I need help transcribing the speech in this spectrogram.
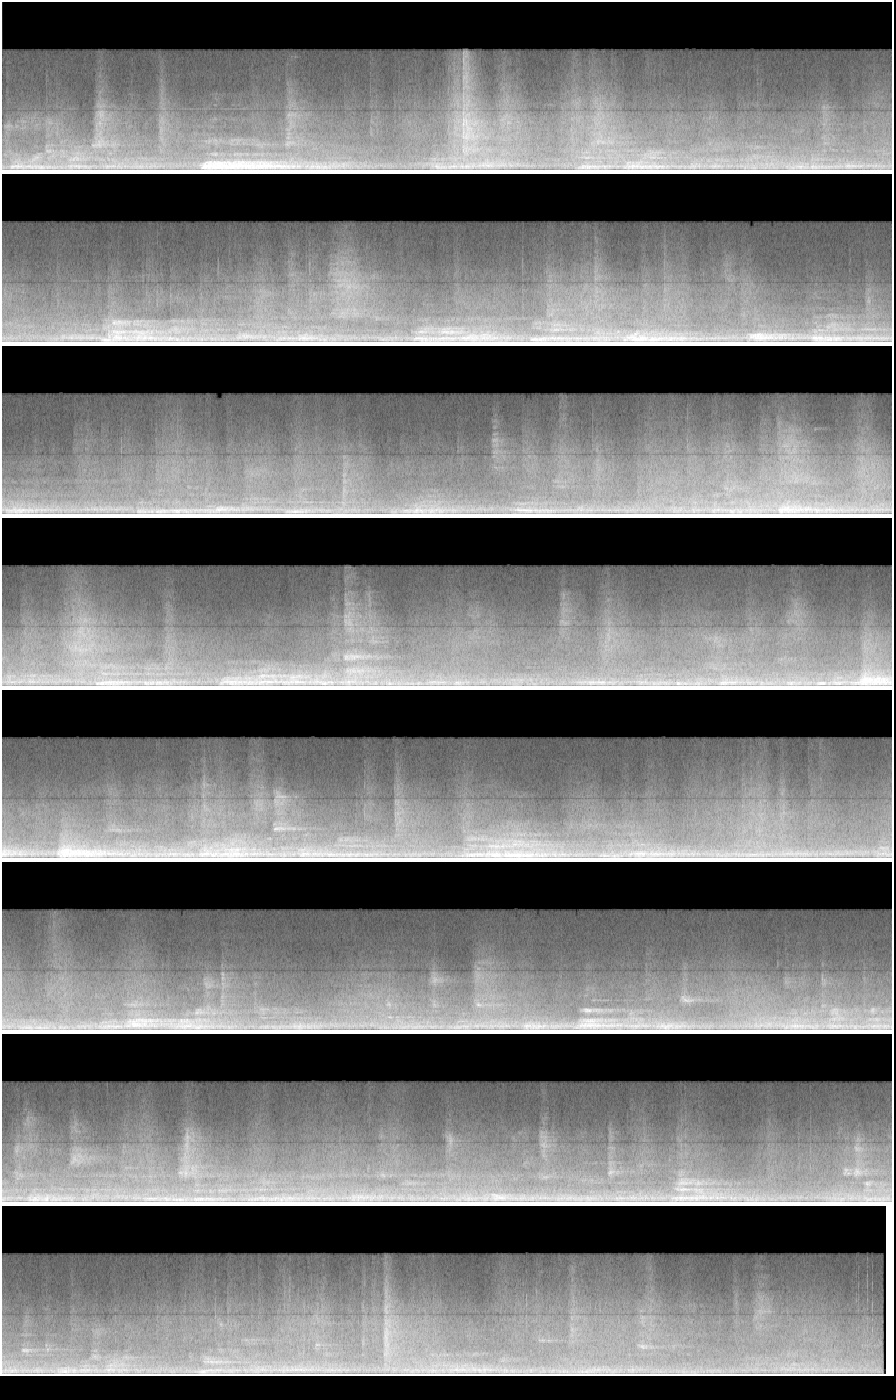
trying to educate yourself. Whoa, whoa, whoa, what's coming on Yes, well, yeah. You don't know him really, do you? That's why he's sort of going around one month, yeah. ten months. Why you? Yeah.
